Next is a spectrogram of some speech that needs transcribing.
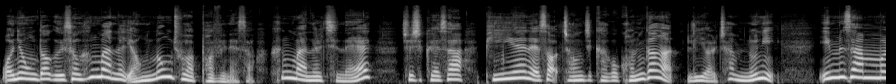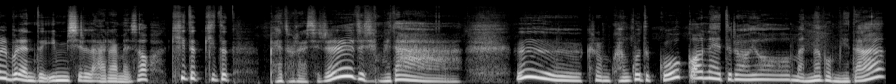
원용덕 의성 흑마늘 영농조합 법인에서 흑마늘 진액, 주식회사 비엔에서 정직하고 건강한 real 참눈이, 임산물 브랜드 임실 아람에서 키득키득 배도라지를 드립니다. 으, 그럼 광고 듣고 꺼내들어요. 만나봅니다.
